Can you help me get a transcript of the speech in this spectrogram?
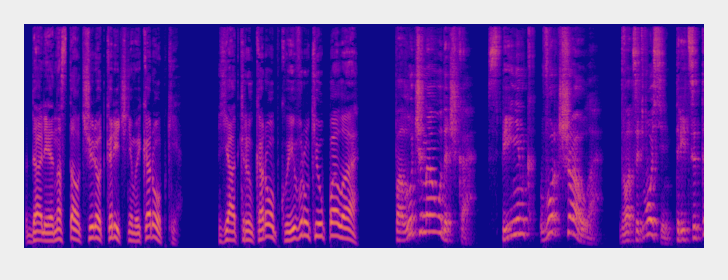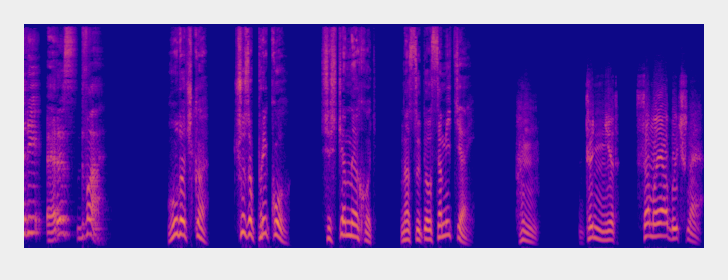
Далее настал черед коричневой коробки. Я открыл коробку, и в руки упала... Получена удочка. Спиннинг Вордшаула. 2833 РС-2. Удочка? Что за прикол? Системная хоть? Насупился Митяй. Хм, да нет, самая обычная.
